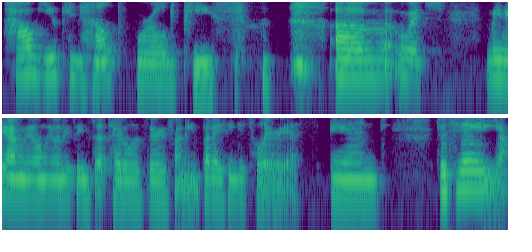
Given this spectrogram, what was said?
how you can help world peace, um, which maybe I'm the only one who thinks that title is very funny, but I think it's hilarious. And so today, yeah,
